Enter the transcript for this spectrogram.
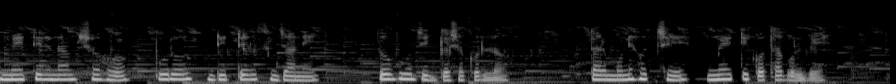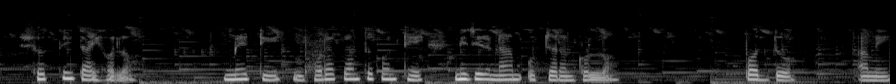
মেয়েটির নাম সহ পুরো ডিটেলস জানে তবুও জিজ্ঞাসা করল, তার মনে হচ্ছে মেয়েটি কথা বলবে। সত্যিই তাই হলো। মেয়েটি ভরাক্রান্ত কণ্ঠে নিজের নাম উচ্চারণ করল। পদ্ম, আমি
